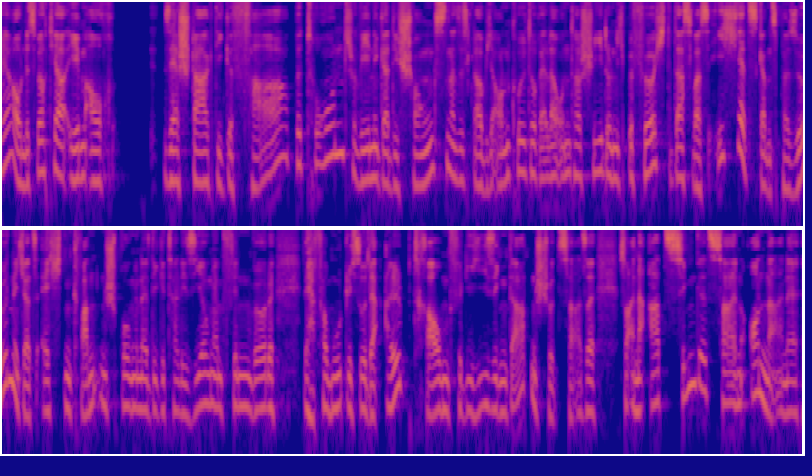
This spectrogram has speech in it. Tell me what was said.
Ja, und es wird ja eben auch sehr stark die Gefahr betont, weniger die Chancen. Das ist, glaube ich, auch ein kultureller Unterschied. Und ich befürchte, das, was ich jetzt ganz persönlich als echten Quantensprung in der Digitalisierung empfinden würde, wäre vermutlich so der Albtraum für die hiesigen Datenschützer. Also so eine Art Single Sign-On, eine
